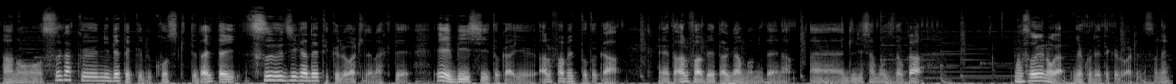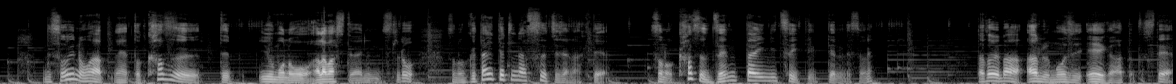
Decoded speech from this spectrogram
あの、数学に出てくる公式って大体数字が出てくるわけじゃなくて、A、B、C とかいうアルファベットとか、えっ、ー、と、アルファ、ベータ、ガンマみたいな、えー、ギリシャ文字とか、まあ、そういうのがよく出てくるわけですよね。でそういうのは、えーと、数っていうものを表してはいるんですけどその具体的な数値じゃなくてその数全体について言ってるんですよね。例えばある文字 A があったとして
